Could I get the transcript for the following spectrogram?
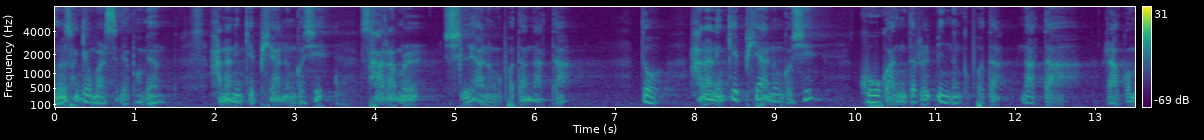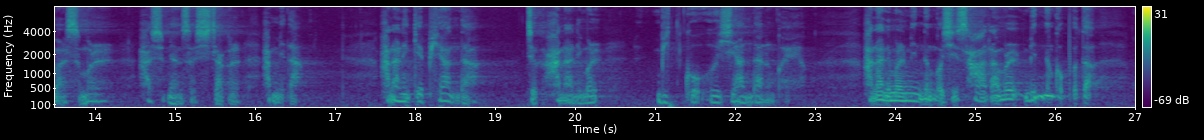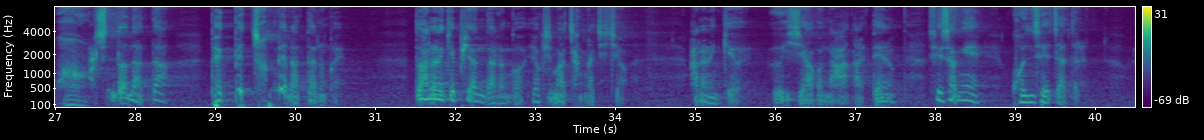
오늘 성경 말씀에 보면 하나님께 피하는 것이 사람을 신뢰하는 것보다 낫다. 또 하나님께 피하는 것이 고관들을 믿는 것보다 낫다라고 말씀을 하시면서 시작을 합니다. 하나님께 피한다. 즉 하나님을 믿고 의지한다는 거예요. 하나님을 믿는 것이 사람을 믿는 것보다 훨씬 더 낫다. 백배 천배 낫다는 거예요. 또 하나님께 피한다는 거 역시 마찬가지죠. 하나님께 의지하고 나아갈 때는 세상의 권세자들,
